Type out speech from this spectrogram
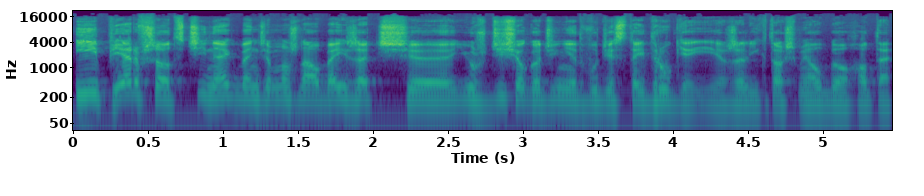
I pierwszy odcinek będzie można obejrzeć e, już dziś o godzinie 22, jeżeli ktoś miałby ochotę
